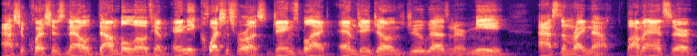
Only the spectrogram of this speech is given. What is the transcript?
Ask your questions now down below. If you have any questions for us, James Black, MJ Jones, Drew Grasner, me, ask them right now. But I'm gonna answer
